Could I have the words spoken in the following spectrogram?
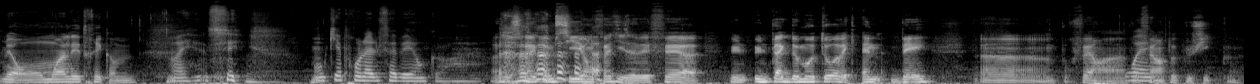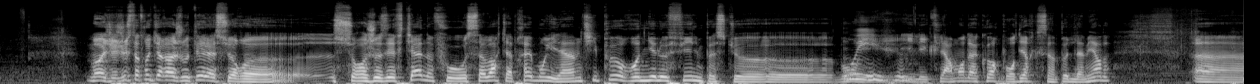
Mais en moins lettré quand même. Ouais, c'est- on qui apprend l'alphabet encore. Ah, Ce serait comme si en fait ils avaient fait euh, une, une plaque de moto avec MB euh, pour, faire, euh, pour Ouais. faire un peu plus chic. quoi. Moi, j'ai juste un truc à rajouter là sur, euh, sur Joseph Kahn. Faut savoir qu'après, bon, il a un petit peu renié le film parce que euh, bon, Oui. il, il est clairement d'accord pour dire que c'est un peu de la merde. Euh,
